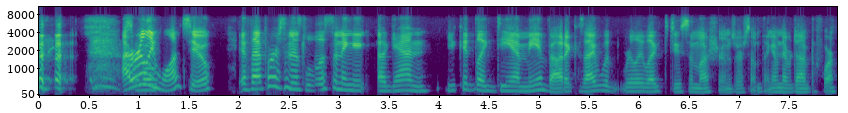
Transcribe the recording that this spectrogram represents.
I really want to. If that person is listening again, you could like DM me about it because I would really like to do some mushrooms or something. I've never done it before.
